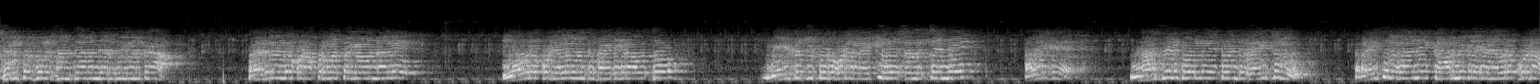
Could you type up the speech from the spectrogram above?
చిరుతపులి సంచారం జరిగింది కనుక ప్రజలందరూ కూడా అప్రమత్తంగా ఉండాలి ఎవరు కూడా ఇళ్ళ నుంచి బయటకు రావద్దు మేటు చుట్టూరు కూడా లైట్లు వేసి నర్సరీకి వెళ్ళేటువంటి రైతులు రైతులు కానీ కార్మికులు కానీ ఎవరు కూడా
